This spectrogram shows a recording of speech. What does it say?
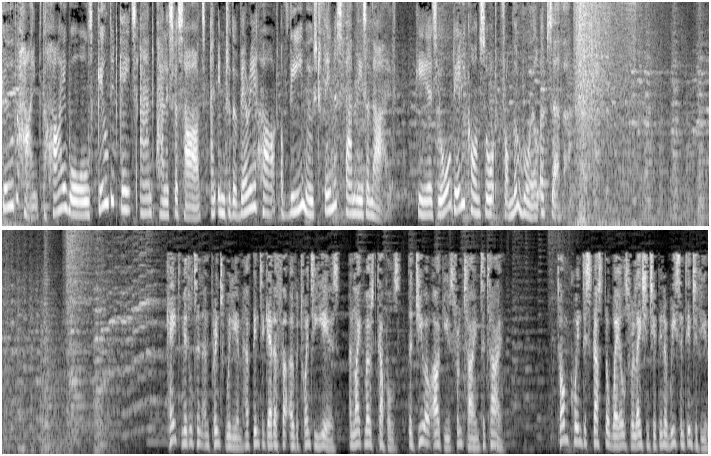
go behind the high walls, gilded gates, and palace facades and into the very heart of the most famous families alive. Here's your daily consort from the Royal Observer. Kate Middleton and Prince William have been together for over 20 years, and like most couples, the duo argues from time to time. Tom Quinn discussed the Wales relationship in a recent interview,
